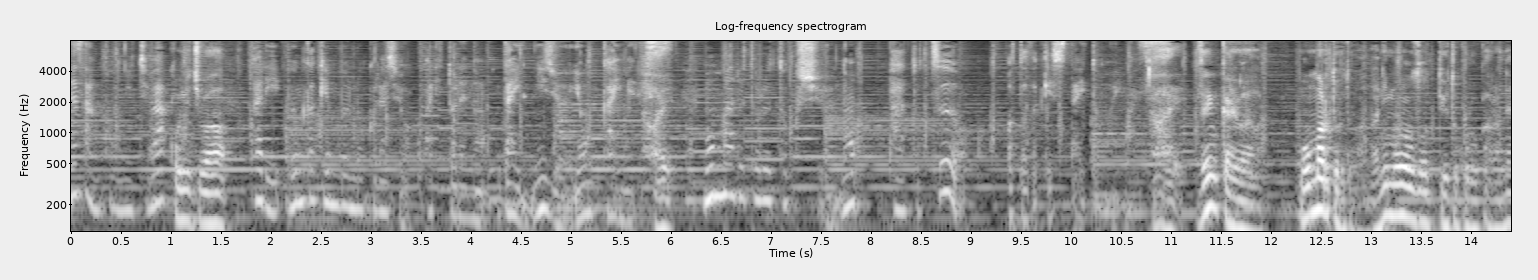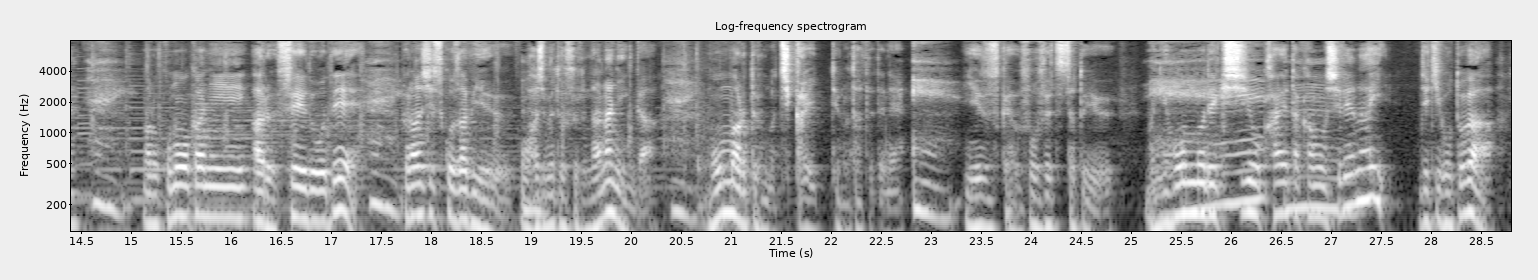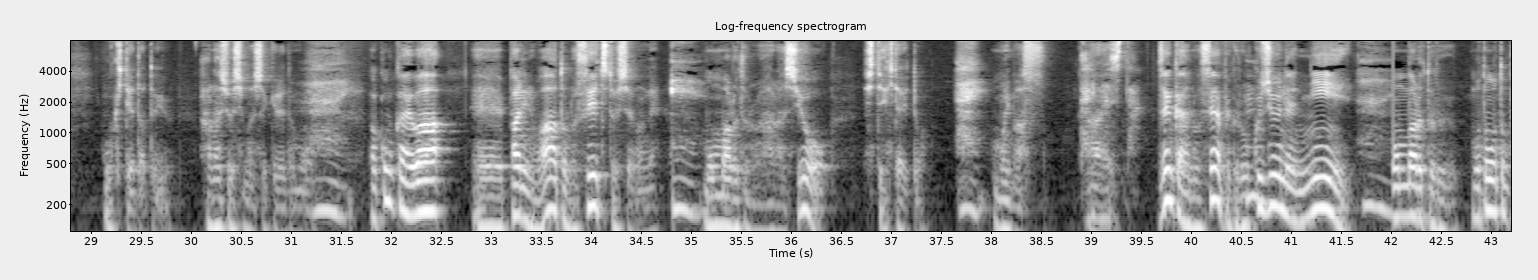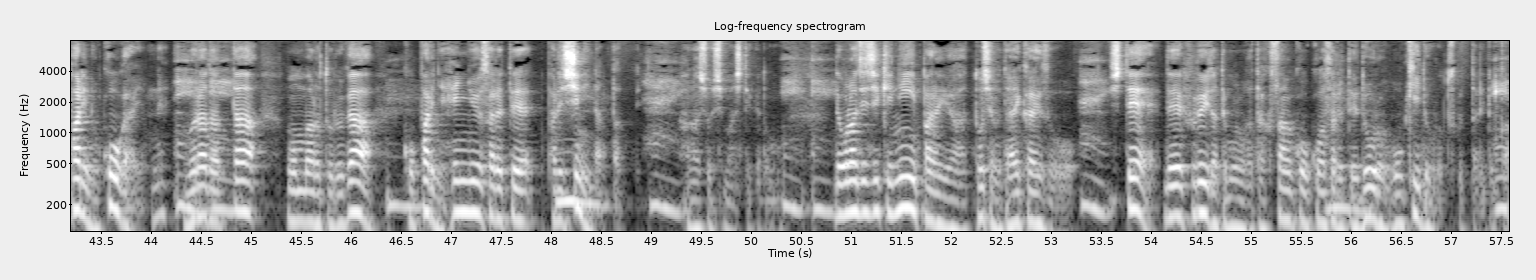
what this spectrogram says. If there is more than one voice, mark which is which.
Speaker 1: 皆さんこんにちは。
Speaker 2: こんにちは。
Speaker 1: パリ文化見聞録ラジオパリトレの第24回目です、
Speaker 2: はい。
Speaker 1: モンマルトル特集のパート2をお届けしたいと思います。
Speaker 2: はい。前回はモンマルトルとは何者ぞっていうところからね、
Speaker 1: はい。
Speaker 2: あのこの丘にある聖堂で
Speaker 1: はい。
Speaker 2: フランシスコ・ザビエルをはじめとする7人が
Speaker 1: はい。
Speaker 2: モンマルトルの誓いっていうのを立ててね、
Speaker 1: ええ。
Speaker 2: イエズス会を創設したという、まあ日本の歴史を変えたかもしれない出来事が起きてたという話をしましたけれども、
Speaker 1: はい。
Speaker 2: まあ、今回は、えーパリのアートの聖地としてのね
Speaker 1: ええ。
Speaker 2: モンマルトルの話をしていきたいと
Speaker 1: はい。
Speaker 2: 思います。
Speaker 1: わかりました、
Speaker 2: はい。前回あの1860年に
Speaker 1: はい。
Speaker 2: モンマルトルもともとパリの郊外のね
Speaker 1: ええ。
Speaker 2: 村だったモンマルトルが
Speaker 1: うん。
Speaker 2: こうパリに編入されてパリ市になった話をしましたけども。で同じ時期にパリが都市の大改造を
Speaker 1: はい。
Speaker 2: してで古い建物がたくさんこう壊されて
Speaker 1: うん。
Speaker 2: 道路大きい道路を作ったりとか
